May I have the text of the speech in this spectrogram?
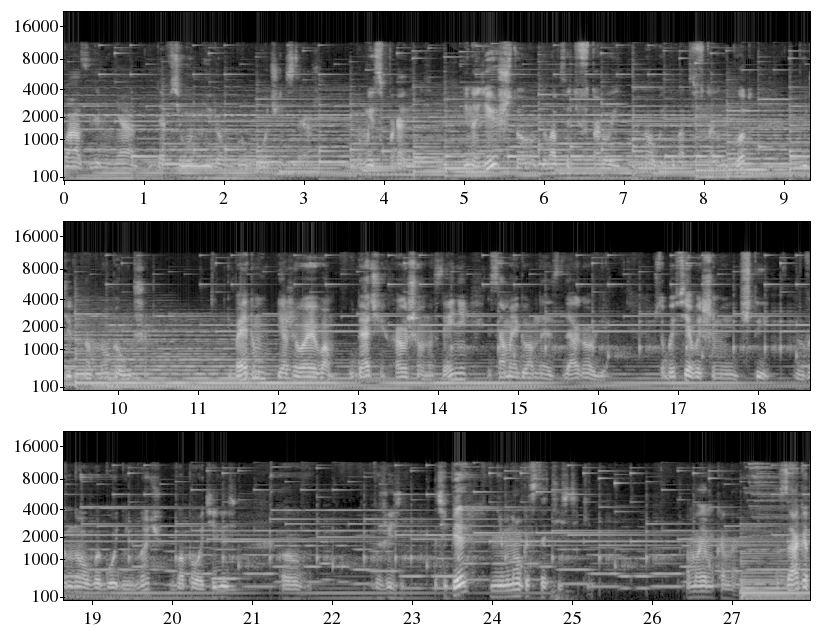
вас, для меня, для всего мира он был очень страшен мы справились. И надеюсь, что 22 новый 22 год будет намного лучше. И поэтому я желаю вам удачи, хорошего настроения и самое главное здоровья. Чтобы все ваши мечты в новогоднюю ночь воплотились э, в жизнь. А теперь немного статистики о моем канале. За год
